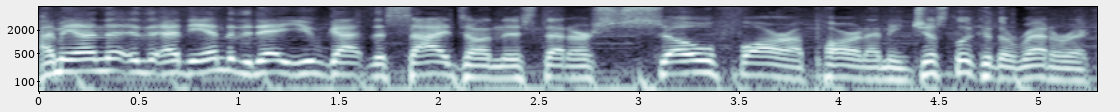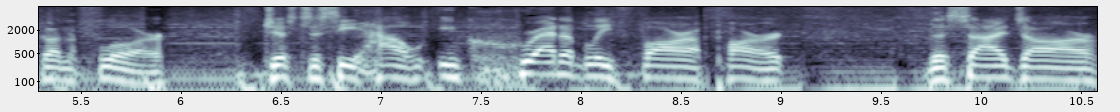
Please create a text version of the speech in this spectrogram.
I mean, the, at the end of the day, you've got the sides on this that are so far apart. I mean, just look at the rhetoric on the floor, just to see how incredibly far apart the sides are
